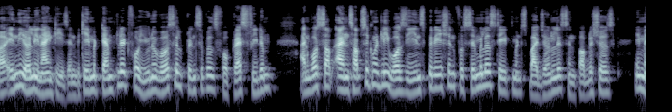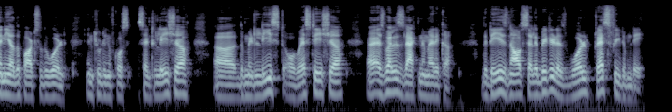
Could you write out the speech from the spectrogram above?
uh, in the early 90s and became a template for universal principles for press freedom and was sub and subsequently was the inspiration for similar statements by journalists and publishers in many other parts of the world, including, of course, Central Asia, uh, the Middle East or West Asia, uh, as well as Latin America. The day is now celebrated as World Press Freedom Day.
